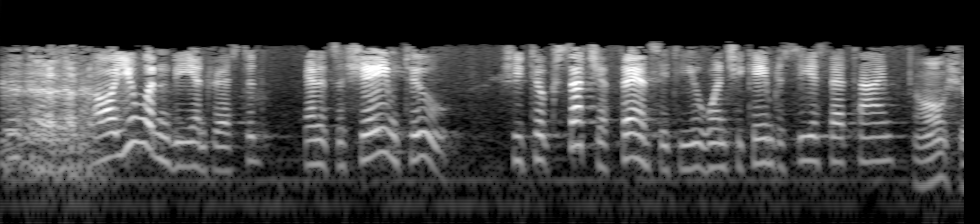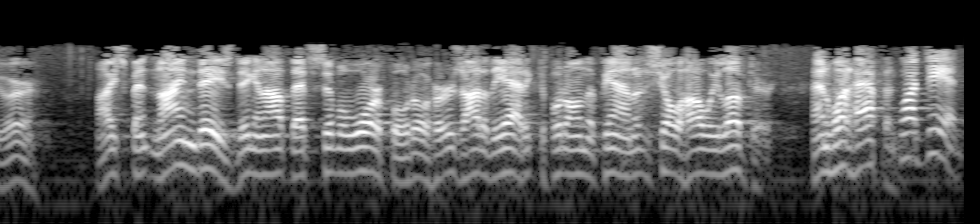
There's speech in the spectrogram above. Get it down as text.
Oh, you wouldn't be interested. And it's a shame, too. She took such a fancy to you when she came to see us that time. Oh, sure. I spent nine days digging out that Civil War photo of hers out of the attic to put on the piano to show how we loved her. And what happened? What did?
